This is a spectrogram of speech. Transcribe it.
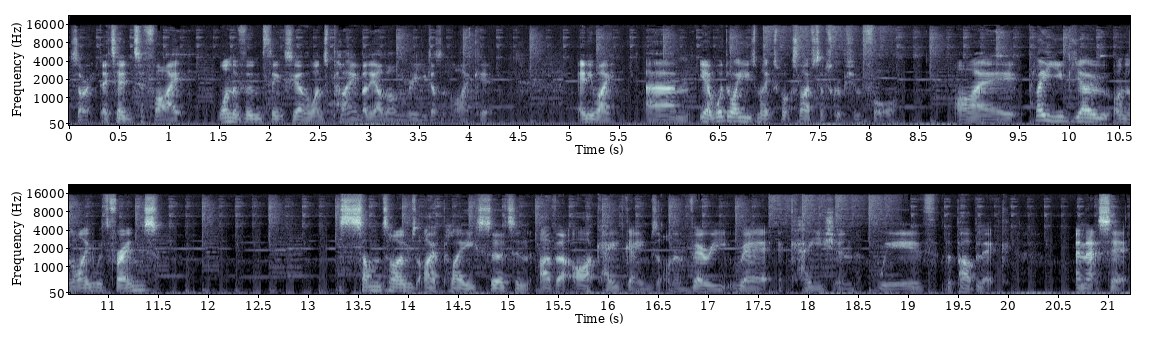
Sorry, they tend to fight. One of them thinks the other one's playing, but the other one really doesn't like it. Anyway, um, yeah, what do I use my Xbox Live subscription for? I play Yu-Gi-Oh! online with friends. Sometimes I play certain other arcade games on a very rare occasion with the public, and that's it.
